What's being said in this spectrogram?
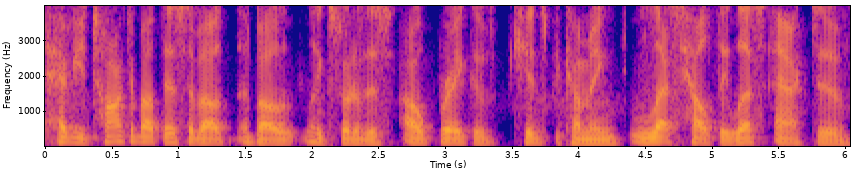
have you talked about this about about like sort of this outbreak of kids becoming less healthy, less active,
